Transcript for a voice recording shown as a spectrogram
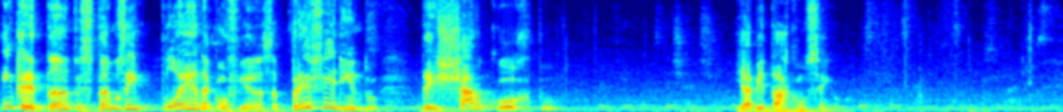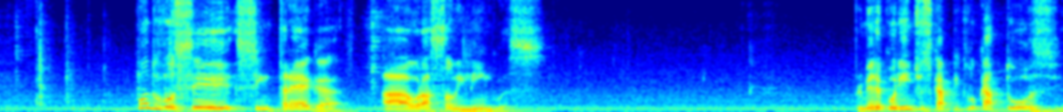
Entretanto, estamos em plena confiança, preferindo deixar o corpo e habitar com o Senhor. Quando você se entrega à oração em línguas, 1 Coríntios capítulo 14,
